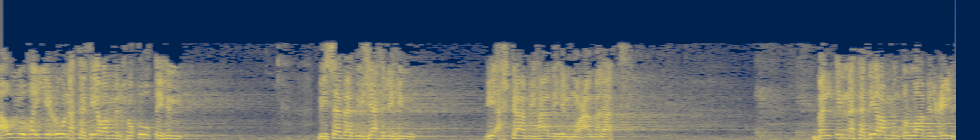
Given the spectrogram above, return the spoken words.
أو يضيعون كثيرا من حقوقهم بسبب جهلهم بأحكام هذه المعاملات. بل إن كثيرا من طلاب العلم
